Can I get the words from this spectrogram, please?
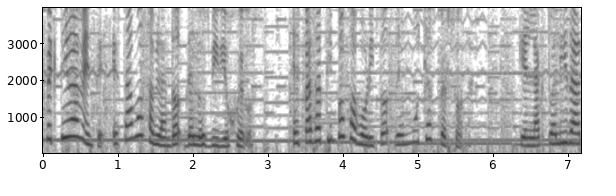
Efectivamente, estamos hablando de los videojuegos, el pasatiempo favorito de muchas personas, que en la actualidad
